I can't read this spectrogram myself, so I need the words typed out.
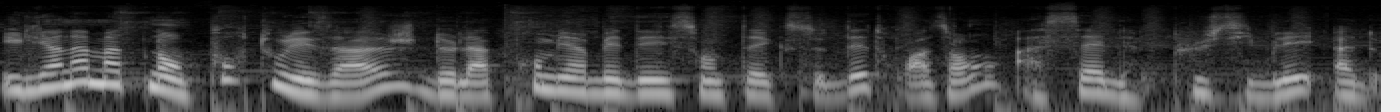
Il y en a maintenant pour tous les âges, de la première BD sans texte dès 3 ans à celle plus ciblée ado.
